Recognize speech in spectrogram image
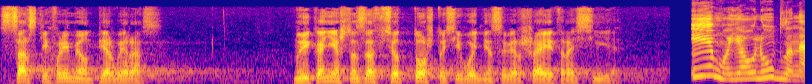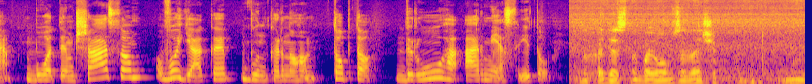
С царских времен первый раз. Ну и, конечно, за все то, что сегодня совершает Россия. І моє улюблене, бо тим часом вояки бункерного, тобто друга армія світу. находясь на боевом задаче, м,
